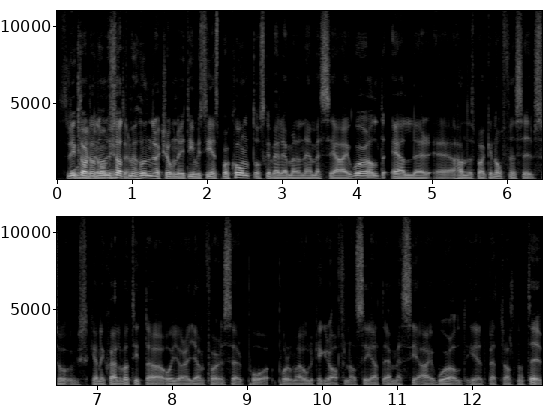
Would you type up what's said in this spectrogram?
Så det är klart att om du satt med 100 kronor i ett investeringssparkonto och ska välja mellan MSCI World eller eh, Handelsbanken Offensiv så så kan ni själva titta och göra jämförelser på, på de här olika graferna och se att MSCI World är ett bättre alternativ.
